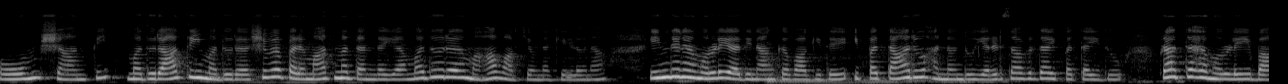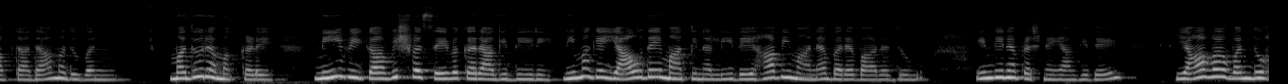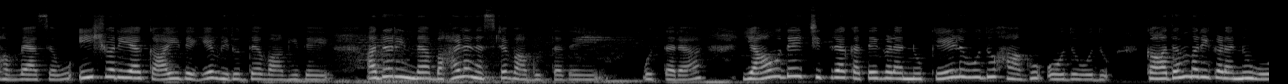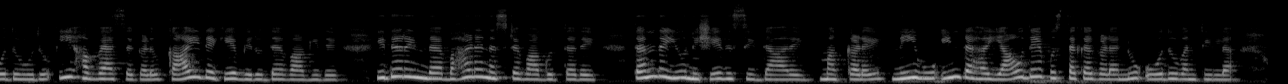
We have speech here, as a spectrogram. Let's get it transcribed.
ಓಂ ಶಾಂತಿ. ಮಧುರಾತಿ ಮಧುರ ಶಿವ ಪರಮಾತ್ಮ ತಂದೆಯ ಮಧುರ ಮಹಾವಾಕ್ಯವನ್ನು ಕೇಳೋಣ. ಇಂದಿನ ಮುರಳಿಯ ದಿನಾಂಕವಾಗಿದೆ. ಇಪ್ಪತ್ತಾರು ಹನ್ನೊಂದು ಎರಡು ಸಾವಿರದ ಇಪ್ಪತ್ತೈದು. ಪ್ರಾತಃ ಮುರಳಿ ಬಾಬ್ದಾದ ಮಧುಬನ್. ಮಧುರ ಮಕ್ಕಳೇ, ನೀವೀಗ ವಿಶ್ವ ಸೇವಕರಾಗಿದ್ದೀರಿ ನಿಮಗೆ ಯಾವುದೇ ಮಾತಿನಲ್ಲಿ ದೇಹಾಭಿಮಾನ ಬರಬಾರದು. ಇಂದಿನ ಪ್ರಶ್ನೆಯಾಗಿದೆ. ಯಾವ ಒಂದು ಹವ್ಯಾಸವು ಈಶ್ವರಿಯ ಕಾಯಿದೆಗೆ ವಿರುದ್ಧವಾಗಿದೆ ಅದರಿಂದ ಬಹಳ ನಷ್ಟವಾಗುತ್ತದೆ. ಉತ್ತರ ಯಾವುದೇ ಚಿತ್ರಕಥೆಗಳನ್ನು ಕೇಳುವುದು ಹಾಗೂ ಓದುವುದು, ಕಾದಂಬರಿಗಳನ್ನು ಓದುವುದು ಈ ಹವ್ಯಾಸಗಳು ಕಾಯಿದೆಗೆ ವಿರುದ್ಧವಾಗಿದೆ. ಇದರಿಂದ ಬಹಳ ನಷ್ಟವಾಗುತ್ತದೆ. ತಂದೆಯು ನಿಷೇಧಿಸಿದ್ದಾರೆ, ಮಕ್ಕಳೇ, ನೀವು ಇಂತಹ ಯಾವುದೇ ಪುಸ್ತಕಗಳನ್ನು ಓದುವಂತಿಲ್ಲ.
